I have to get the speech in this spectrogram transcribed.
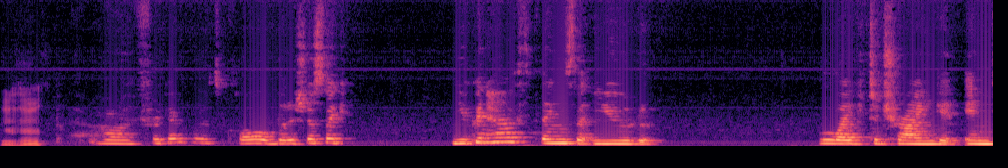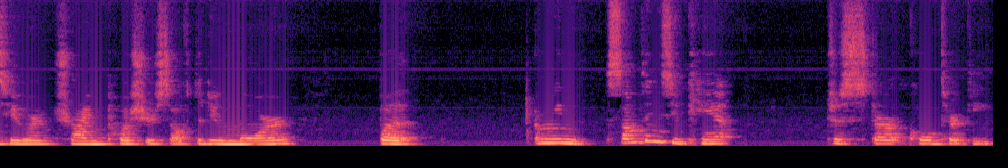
Mm-hmm. Oh, I forget what it's called, but it's just like you can have things that you'd like to try and get into or try and push yourself to do more, but I mean, some things you can't just start cold turkey.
